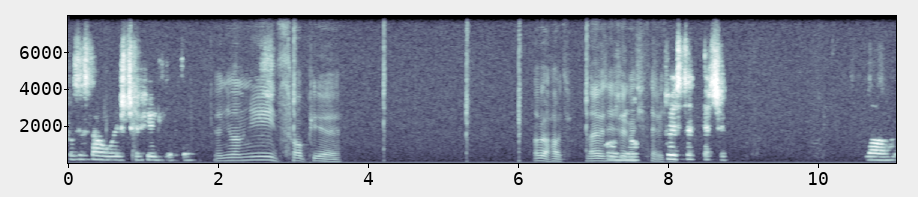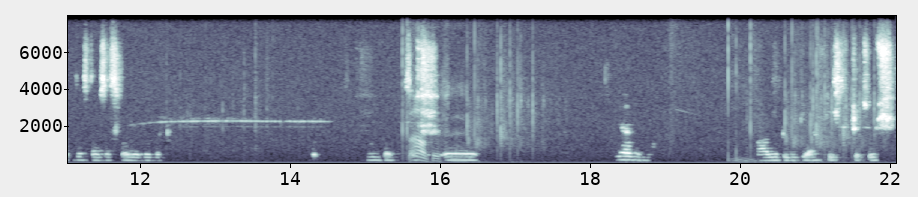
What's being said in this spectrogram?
Pozostało jeszcze filtr, to. Ja nie mam nic, hopie. Dobra, chodź. O, Najważniejsze no. nacisnęliśmy. Tu jest ten mieczyk. No, dostał za swoje. Lubek, Co coś, ty, e, Nie wiem. Ale lubię jakiś czy coś.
